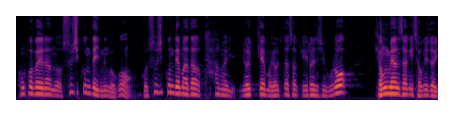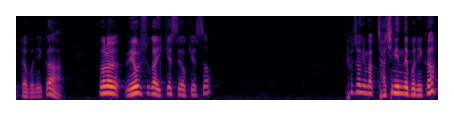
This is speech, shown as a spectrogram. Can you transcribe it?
공법에는 뭐 수십 군데 있는 거고 그 수십 군데마다 다 10개, 뭐 15개 이런 식으로 사항이 정해져 있다 보니까 그거를 외울 수가 있겠어요, 없겠어? 표정이 막 자신 있네 보니까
